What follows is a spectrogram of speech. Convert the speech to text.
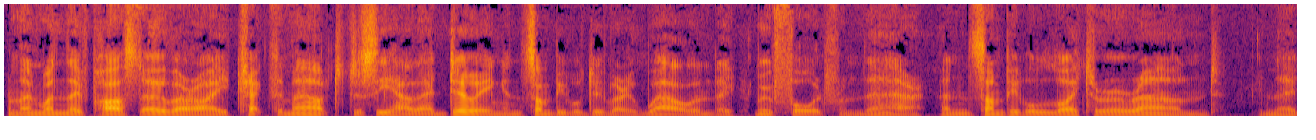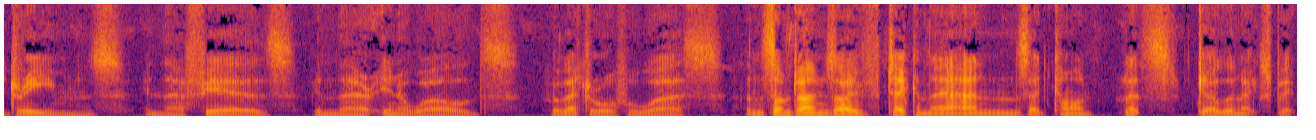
And then when they've passed over, I check them out to see how they're doing. And some people do very well and they move forward from there. And some people loiter around in their dreams, in their fears, in their inner worlds, for better or for worse. And sometimes I've taken their hand and said, come on, let's go the next bit.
